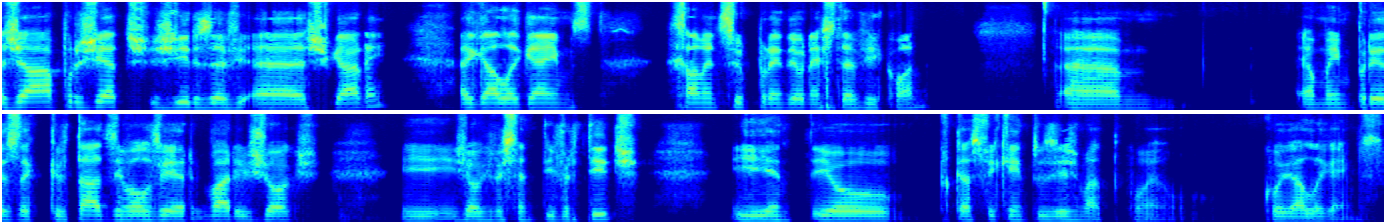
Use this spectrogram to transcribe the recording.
já há projetos giros a, a chegarem. A Gala Games realmente surpreendeu nesta VCon. Um, é uma empresa que está a desenvolver vários jogos e jogos bastante divertidos e eu por acaso fiquei entusiasmado com a, com a Gala Games.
